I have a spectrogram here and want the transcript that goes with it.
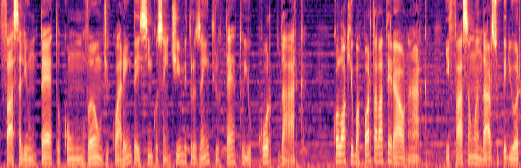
Faça-lhe um teto com um vão de 45 centímetros entre o teto e o corpo da arca. Coloque uma porta lateral na arca e faça um andar superior,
